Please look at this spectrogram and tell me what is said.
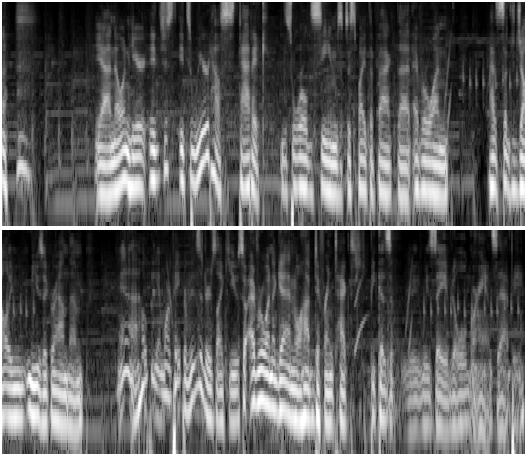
yeah, no one here. It just, it's weird how static this world seems despite the fact that everyone has such jolly music around them. Yeah, I hope we get more paper visitors like you. So everyone, again, will have different text because we saved old Grand Sappy.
